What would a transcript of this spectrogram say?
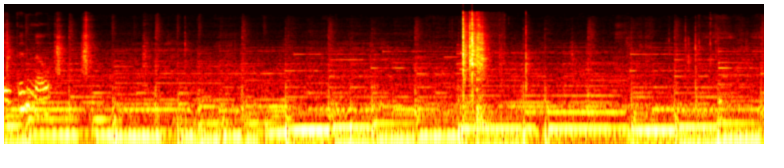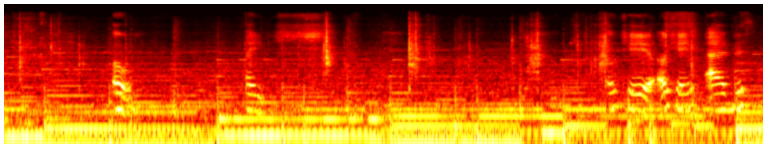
I didn't know. Oh. I. Okay, okay. Add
